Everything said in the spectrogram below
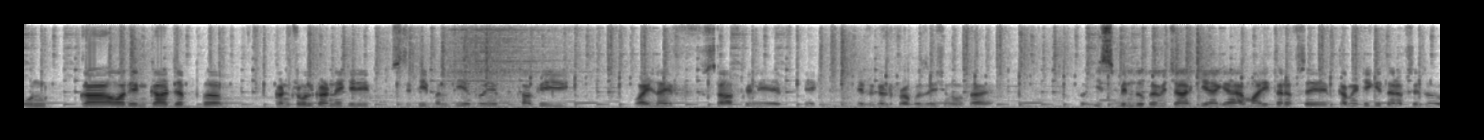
उनका और इनका जब कंट्रोल करने की स्थिति बनती है तो ये काफ़ी वाइल्ड लाइफ स्टाफ के लिए एक डिफ़िकल्ट प्रोपोजिशन होता है। तो इस बिंदु पर विचार किया गया। हमारी तरफ़ से कमेटी की तरफ़ से जो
